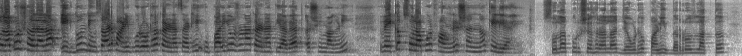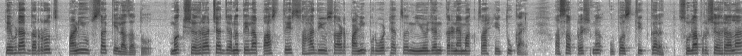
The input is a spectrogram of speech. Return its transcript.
सोलापूर शहराला एक दोन दिवसाआड पाणी पुरवठा करण्यासाठी उपाययोजना करण्यात याव्यात अशी मागणी वेकअप सोलापूर फाउंडेशननं केली आहे. सोलापूर शहराला जेवढं पाणी दररोज लागतं तेवढा दररोज पाणी उपसा केला जातो. मग शहराच्या जनतेला पाच ते सहा दिवसाआड पाणी पुरवठ्याचं नियोजन करण्यामागचा हेतू काय असा प्रश्न उपस्थित करत सोलापूर शहराला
